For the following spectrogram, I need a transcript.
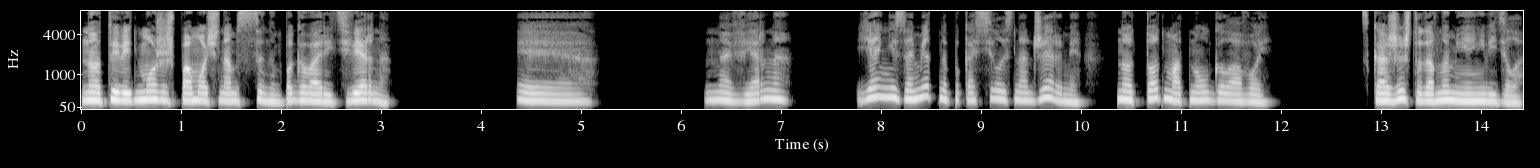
«Но ты ведь можешь помочь нам с сыном поговорить, верно?» э Наверное. Я незаметно покосилась на Джереми, но тот мотнул головой. «Скажи, что давно меня не видела.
